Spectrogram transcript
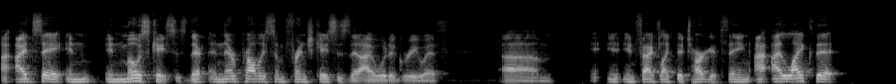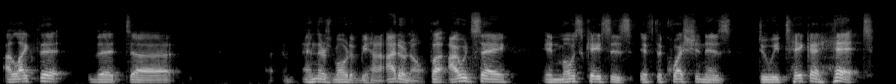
I'd say in in most cases there, and there are probably some French cases that I would agree with. Um, in, in fact, like the Target thing, I, I like that. I like that that uh, and there's motive behind it. I don't know, but I would say in most cases, if the question is, do we take a hit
